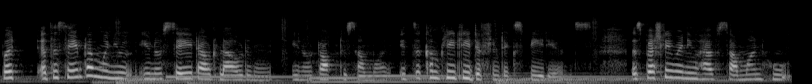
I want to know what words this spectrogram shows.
but at the same time, when you you know say it out loud and you know talk to someone, it's a completely different experience. Especially when you have someone who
